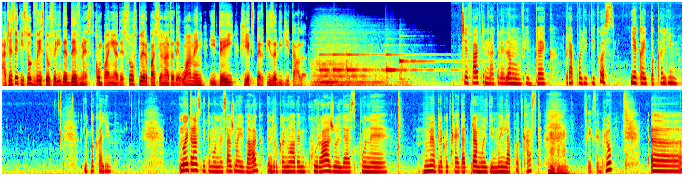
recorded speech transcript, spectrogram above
Acest episod vă este oferit de DevNest, compania de software pasionată de oameni, idei și expertiză digitală. Ce facem dacă le dăm un feedback prea politicos? E că îi păcălim. Îi păcălim. Noi transmitem un mesaj mai vag pentru că nu avem curajul de a spune nu mi-a plăcut că ai dat prea mult din mâini la podcast, uh-huh. de exemplu. Uh,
